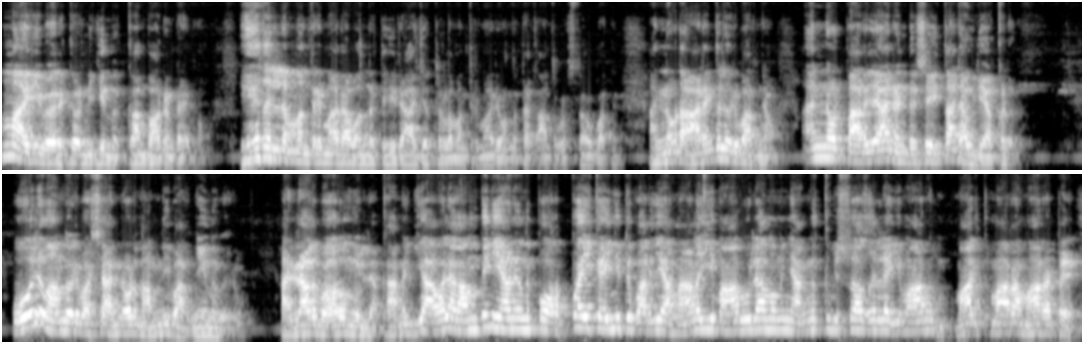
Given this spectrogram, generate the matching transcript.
അമ്മാരി വേറൊക്കെ എനിക്ക് നിൽക്കാൻ പാടുണ്ടായിരുന്നു. ഏതെല്ലാം മന്ത്രിമാരാ വന്നിട്ട് ഈ രാജ്യത്തുള്ള മന്ത്രിമാർ വന്നിട്ട് കാന്ത പ്രസ്താവ് പറഞ്ഞു? എന്നോട് ആരെങ്കിലും ഒരു പറഞ്ഞോ? എന്നോട് പറയാനുണ്ട് ശൈത്താൻ ഔലിയാക്കൾ ഓൽ വന്നൊരു പക്ഷെ എന്നോട് നന്ദി പറഞ്ഞെന്ന് വരും. അല്ലാതെ വേറൊന്നുമില്ല. കാരണം ഈ അവല കമ്പനിയാണ് എന്ന് ഇപ്പോൾ ഉറപ്പായി കഴിഞ്ഞിട്ട് പറയാ. നാളെ ഈ മാറൂല എന്നൊന്നും ഞങ്ങൾക്ക് വിശ്വാസമില്ല. ഈ മാറും. മാറി മാറാ മാറട്ടെ.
